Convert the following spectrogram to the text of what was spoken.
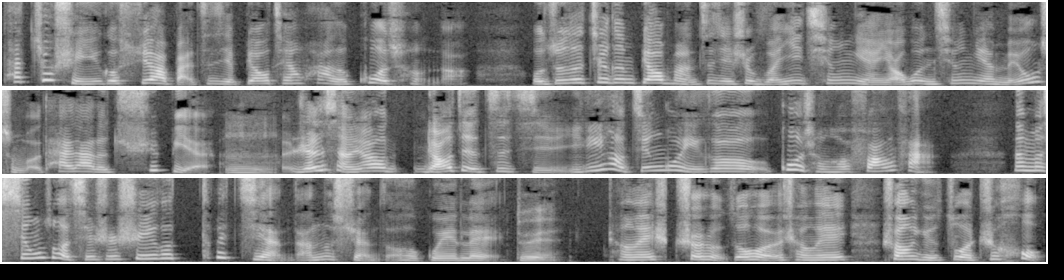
他就是一个需要把自己标签化的过程的。我觉得这跟标榜自己是文艺青年、摇滚青年没有什么太大的区别。嗯，人想要了解自己，一定要经过一个过程和方法。那么星座其实是一个特别简单的选择和归类。对，成为射手座或者成为双鱼座之后，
